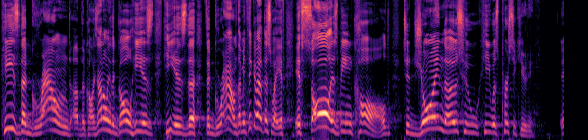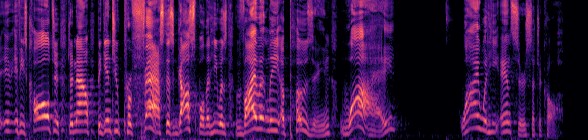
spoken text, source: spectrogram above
He's the ground of the call. He's not only the goal, he is, he is the, the ground. I mean, think about it this way if, if Saul is being called to join those who he was persecuting, if, if he's called to, to now begin to profess this gospel that he was violently opposing, why, why would he answer such a call?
